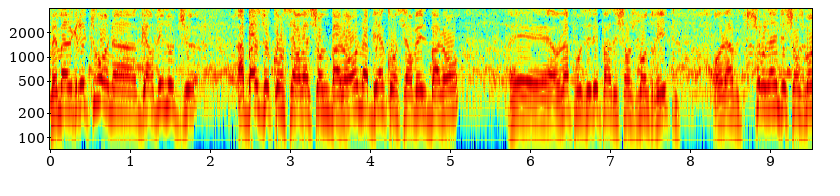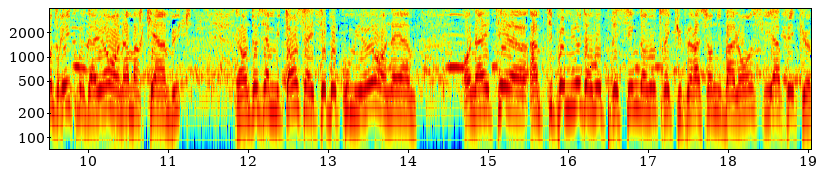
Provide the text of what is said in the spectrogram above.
Mais malgré tout, on a gardé notre jeu à base de conservation de ballon. On a bien conservé le ballon et on a procédé par des changements de rythme. On a, sur l'un des changements de rythme, d'ailleurs, on a marqué un but. Et en deuxième mi-temps, ça a été beaucoup mieux. On a, on a été euh, un petit peu mieux dans notre pressing, dans notre récupération du ballon, ce qui a fait que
